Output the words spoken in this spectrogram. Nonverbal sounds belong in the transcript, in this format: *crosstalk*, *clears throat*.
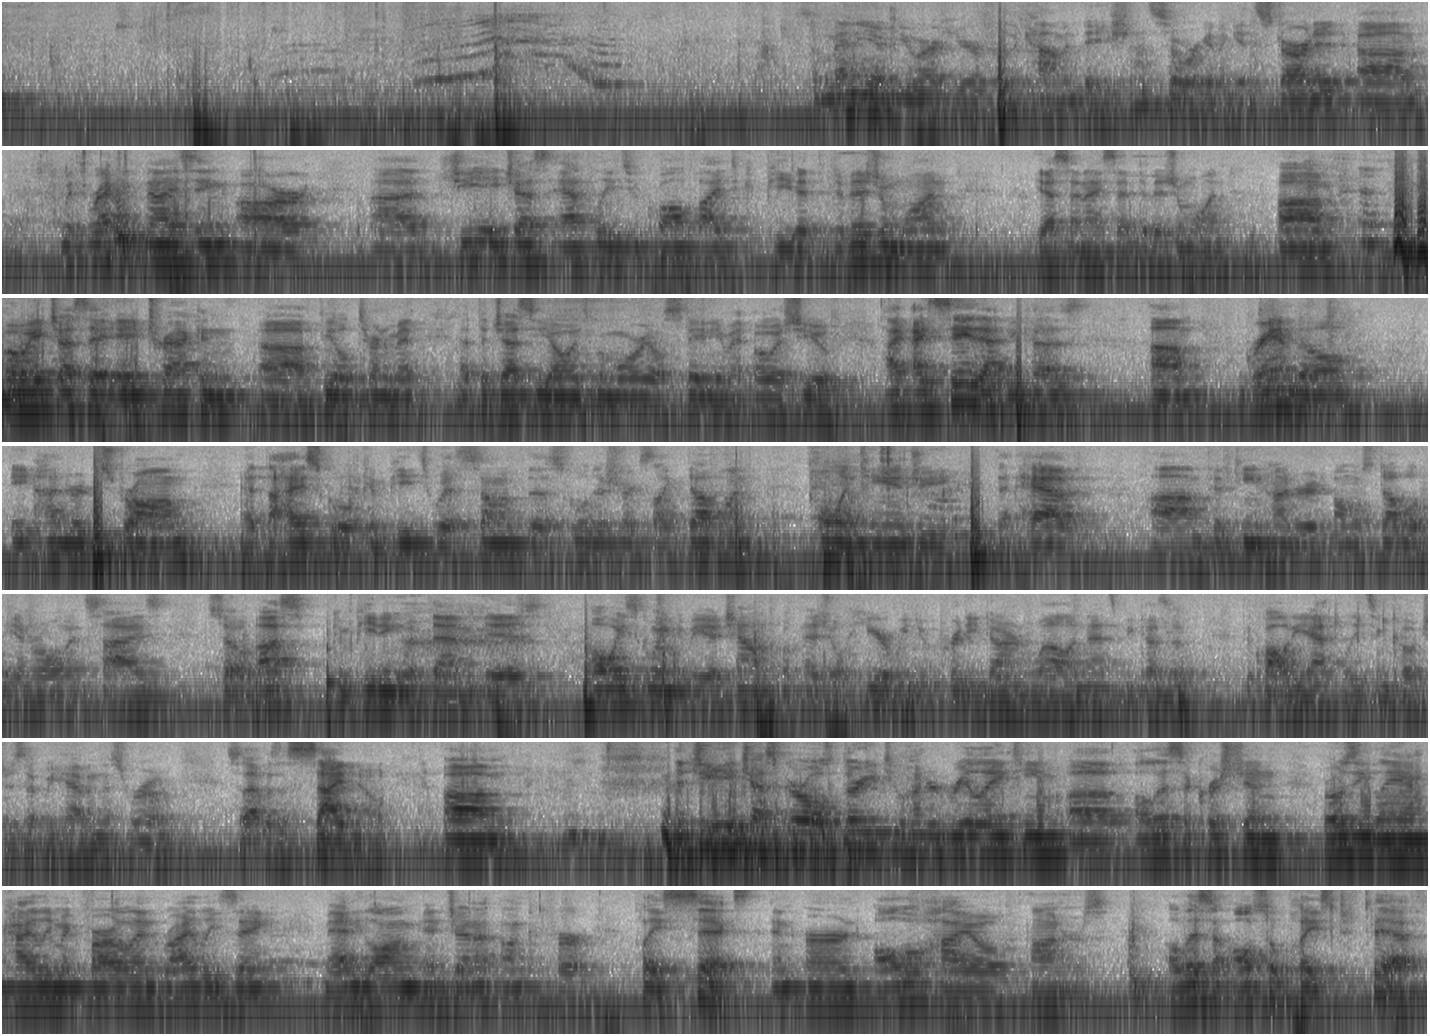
So many of you are here for the commendation, so we're going to get started um, with recognizing our uh, GHS athletes who qualified to compete at the Division One. Yes, and I said Division One. Um, *laughs* OHSAA track and uh, field tournament at the Jesse Owens Memorial Stadium at OSU. I, I say that because um, Granville, 800 strong at the high school, competes with some of the school districts like Dublin, Olentangy that have um, 1,500, almost double the enrollment size. So us competing with them is always going to be a challenge. As you'll hear, we do pretty darn well, and that's because of quality athletes and coaches that we have in this room. So that was a side note. Um, the GHS girls 3200 relay team of Alyssa Christian, Rosie Lamb, Kylie McFarland, Riley Zink, Maddie Long, and Jenna Unkefer placed sixth and earned All Ohio honors. Alyssa also placed fifth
